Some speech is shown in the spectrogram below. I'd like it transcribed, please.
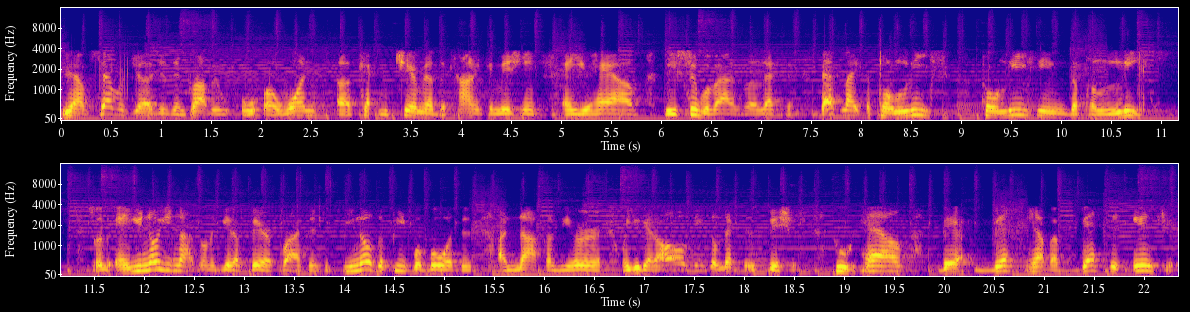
you have several judges and probably uh, one uh, chairman of the county commission, and you have the supervisor of election. That's like the police policing the police so, and you know you're not going to get a fair process. You know the people voices are not going to be heard when you get all these elected officials who have their best have a vested interest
